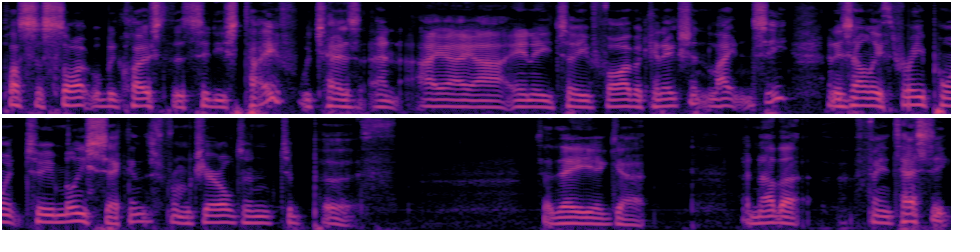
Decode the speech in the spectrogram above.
Plus, the site will be close to the city's TAFE, which has an AARNet fibre connection latency and is only 3.2 milliseconds from Geraldton to Perth. So there you go. Another fantastic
